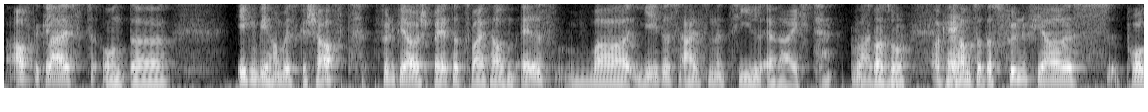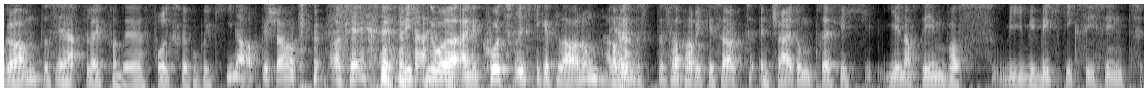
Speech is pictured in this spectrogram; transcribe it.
aufgegleist und äh, irgendwie haben wir es geschafft. Fünf Jahre später, 2011, war jedes einzelne Ziel erreicht. Das Wahnsinn. war so, okay. wir haben so das Fünfjahresprogramm, das ja. vielleicht von der Volksrepublik China abgeschaut. Okay. Nicht nur eine kurzfristige Planung, aber ja. das, deshalb habe ich gesagt, Entscheidungen treffe ich je nachdem, was, wie, wie wichtig sie sind,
